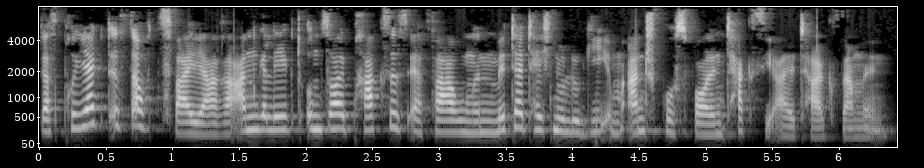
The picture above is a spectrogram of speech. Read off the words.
Das Projekt ist auf zwei Jahre angelegt und soll Praxiserfahrungen mit der Technologie im anspruchsvollen Taxialltag sammeln.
